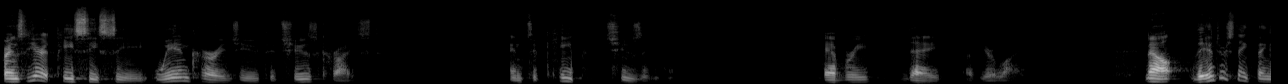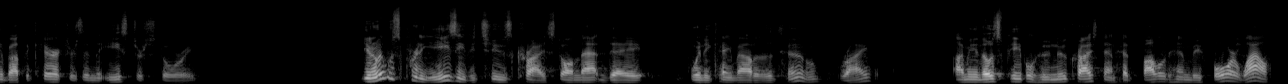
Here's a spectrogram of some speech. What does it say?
Friends, here at PCC, we encourage you to choose Christ and to keep choosing Him every day of your life. Now, the interesting thing about the characters in the Easter story, you know, it was pretty easy to choose Christ on that day when he came out of the tomb, right? I mean, those people who knew Christ and had followed him before, wow,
